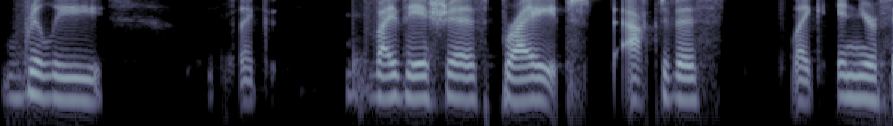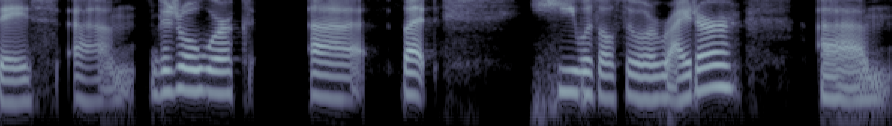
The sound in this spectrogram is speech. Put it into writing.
really like vivacious, bright, activist, like in your face um, visual work, uh, but he was also a writer. Um,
